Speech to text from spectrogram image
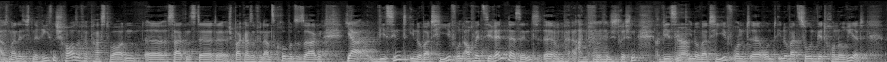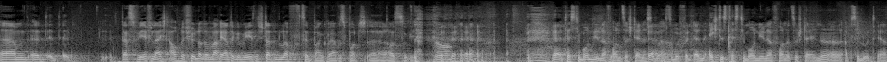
aus mhm. meiner Sicht eine Riesenchance verpasst worden, äh, seitens der, der Sparkassenfinanzgruppe zu sagen, ja, wir sind innovativ und auch wenn es die Rentner sind, ähm, Anführungsstrichen, mhm. wir sind ja. innovativ und, äh, und Innovation wird honoriert. Ähm, äh, das wäre vielleicht auch eine schönere Variante gewesen, statt einen 015 Bank-Werbespot äh, auszugeben. Ja. ja, Testimonial nach vorne zu stellen. Hast, ja, du, hast du wohl ein echtes Testimonial nach vorne zu stellen, ne? Absolut, ja.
